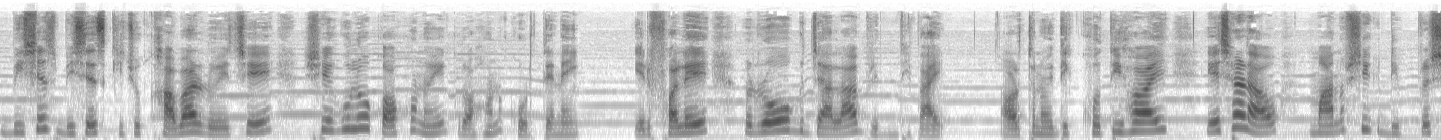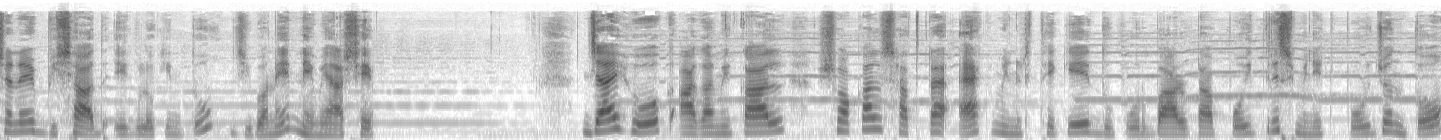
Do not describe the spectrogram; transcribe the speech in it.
বিশেষ বিশেষ কিছু খাবার রয়েছে, সেগুলো কখনোই গ্রহণ করতে নেই। এর ফলে রোগ জ্বালা বৃদ্ধি পায়। অর্থনৈতিক ক্ষতি হয়, এছাড়াও মানসিক ডিপ্রেশনের বিষাদ এগুলো কিন্তু জীবনে নেমে আসে। যাই হোক, আগামীকাল সকাল সাতটা এক মিনিট থেকে দুপুর বারোটা পঁয়ত্রিশ মিনিট পর্যন্ত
